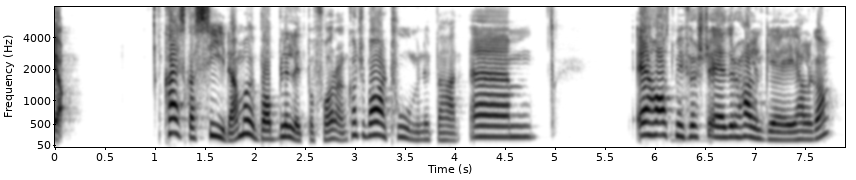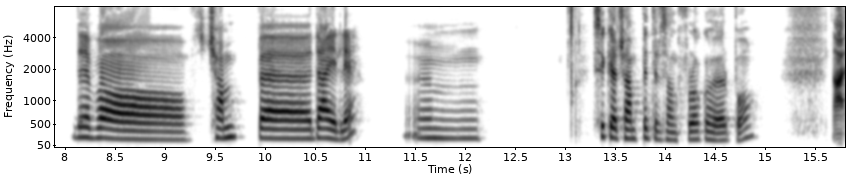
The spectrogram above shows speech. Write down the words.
ja. Hva jeg skal si, der må jo bable litt på forhånd. Kanskje bare to minutter her. Um, jeg har hatt min første edruhelg i helga. Det var kjempedeilig. Um, sikkert kjempeinteressant for dere å høre på. Nei,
